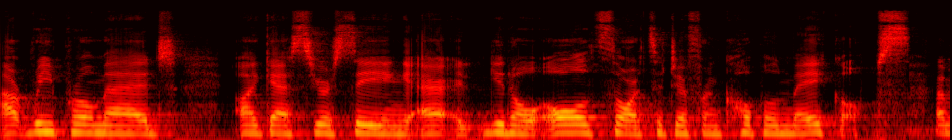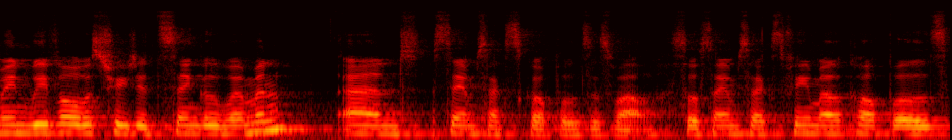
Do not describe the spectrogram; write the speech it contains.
at ReproMed, I guess you're seeing, uh, you know, all sorts of different couple makeups. I mean, we've always treated single women and same-sex couples as well. So same-sex female couples,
